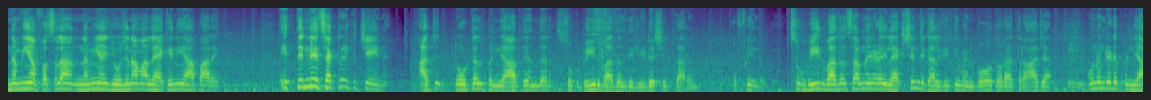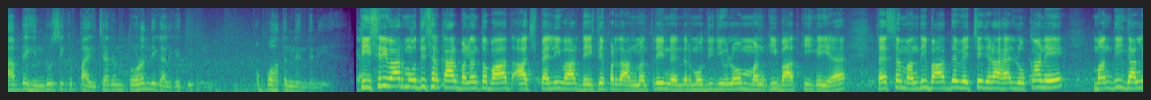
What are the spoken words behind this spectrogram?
ਨਵੀਆਂ ਫਸਲਾਂ ਨਵੀਆਂ ਯੋਜਨਾਵਾਂ ਲੈ ਕੇ ਨਹੀਂ ਆ ਪਾ ਰਹੇ। ਇਹ ਤਿੰਨੇ ਸੈਕਟਰ ਇੱਕ ਚੇਨ ਹੈ। ਅੱਜ ਟੋਟਲ ਪੰਜਾਬ ਦੇ ਅੰਦਰ ਸੁਖਬੀਰ ਬਾਦਲ ਦੀ ਲੀਡਰਸ਼ਿਪ ਕਾਰਨ ਉਹ ਫੇਲ ਹੋ ਗਏ। ਸੁਖਬੀਰ ਬਾਦਲ ਸਾਹਿਬ ਨੇ ਜਿਹੜਾ ਇਲੈਕਸ਼ਨ 'ਚ ਗੱਲ ਕੀਤੀ ਮੈਨੂੰ ਬਹੁਤ ਉਹਦਾ ਇਤਰਾਜ਼ ਹੈ। ਉਹਨਾਂ ਨੇ ਜਿਹੜੇ ਪੰਜਾਬ ਦੇ ਹਿੰਦੂ ਸਿੱਖ ਭਾਈਚਾਰੇ ਨੂੰ ਤੋੜਨ ਦੀ ਗੱਲ ਕੀਤੀ ਉਹ ਬਹੁਤ ਨਿੰਦਨੀय ਹੈ ਤੀਸਰੀ ਵਾਰ ਮੋਦੀ ਸਰਕਾਰ ਬਣਨ ਤੋਂ ਬਾਅਦ ਅੱਜ ਪਹਿਲੀ ਵਾਰ ਦੇਸ਼ ਦੇ ਪ੍ਰਧਾਨ ਮੰਤਰੀ ਨਰਿੰਦਰ ਮੋਦੀ ਜੀ ਵੱਲੋਂ ਮਨ ਕੀ ਬਾਤ ਕੀ ਗਈ ਹੈ। ਤਾਂ ਇਸ ਮਨ ਦੀ ਬਾਤ ਦੇ ਵਿੱਚ ਜਿਹੜਾ ਹੈ, ਲੋਕਾਂ ਨੇ ਮਨ ਦੀ ਗੱਲ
